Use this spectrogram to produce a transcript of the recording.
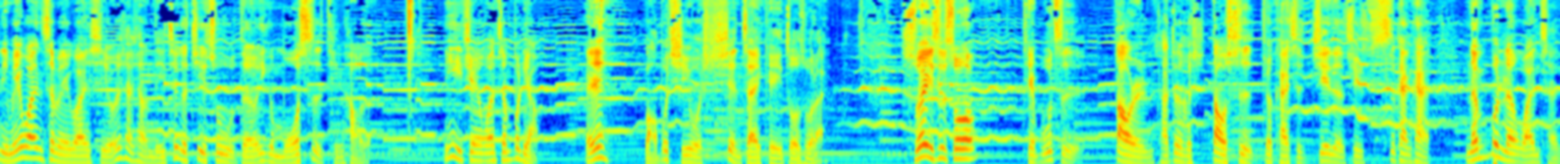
你没完成没关系，我就想想你这个技术的一个模式挺好的，你以前完成不了，哎，保不齐我现在可以做出来，所以是说铁卜子道人他这个道士就开始接着去试看看能不能完成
